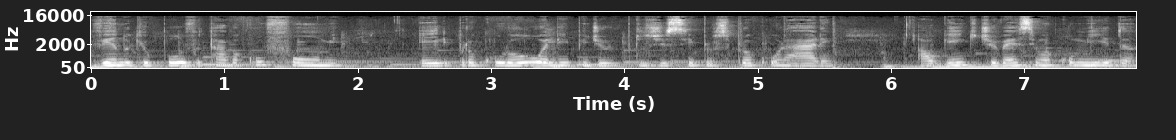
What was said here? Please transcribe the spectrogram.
vendo que o povo estava com fome, ele procurou ali, pediu para os discípulos procurarem alguém que tivesse uma comida.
